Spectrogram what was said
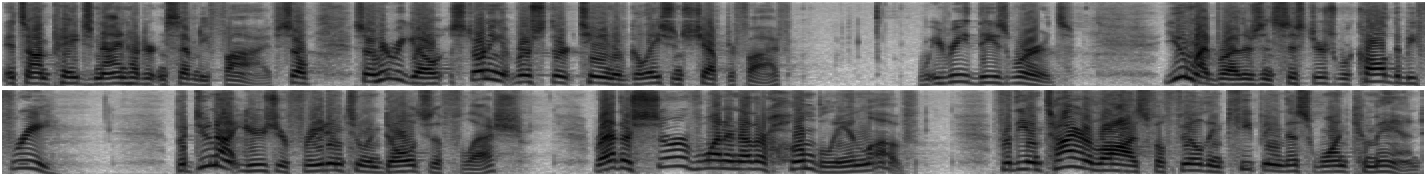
it's on page 975. So, so here we go. Starting at verse 13 of Galatians chapter 5, we read these words You, my brothers and sisters, were called to be free, but do not use your freedom to indulge the flesh. Rather, serve one another humbly in love. For the entire law is fulfilled in keeping this one command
